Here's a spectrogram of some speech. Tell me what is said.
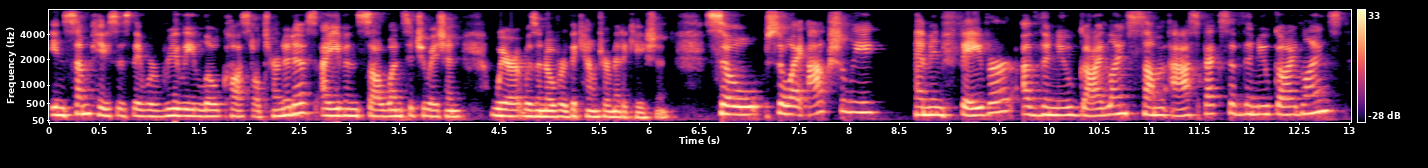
in some cases, they were really low cost alternatives. I even saw one situation where it was an over the counter medication. So, so I actually am in favor of the new guidelines, some aspects of the new guidelines.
